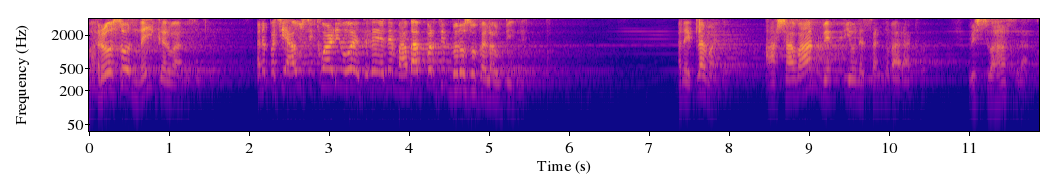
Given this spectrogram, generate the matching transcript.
ભરોસો નહીં કરવાનું શીખ્યો અને પછી આવું શીખવાડ્યું હોય, એટલે એને મા બાપ પરથી જ ભરોસો પહેલા ઉઠી જાય. અને એટલા માટે આશાવાન વ્યક્તિઓને સંગમાં રાખો, વિશ્વાસ રાખો.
